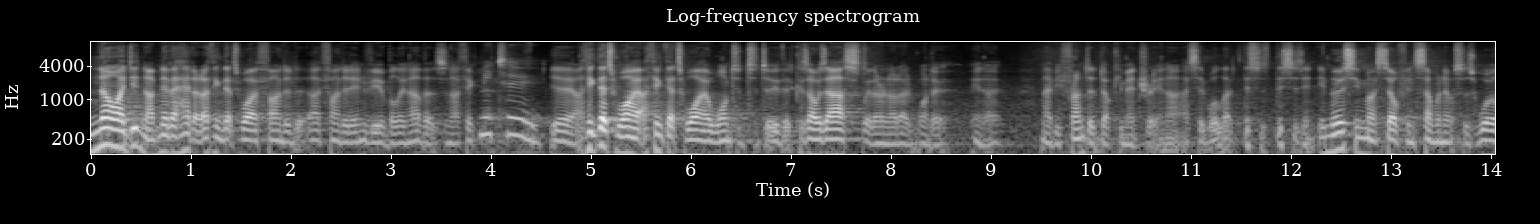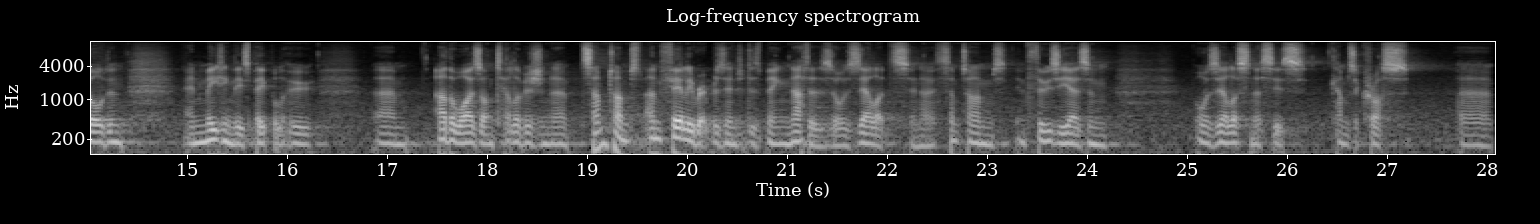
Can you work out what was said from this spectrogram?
No, I didn't. I've never had it. I think that's why I find it. I find it enviable in others, and I think. Me too. Yeah, I think that's why. I think that's why I wanted to do that because I was asked whether or not I'd want to, you know, maybe front a documentary, and I, I said, well, this is this is immersing myself in someone else's world and and meeting these people who. Um, otherwise on television are sometimes unfairly represented as being nutters or zealots. You know, sometimes enthusiasm or zealousness is comes across, um,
